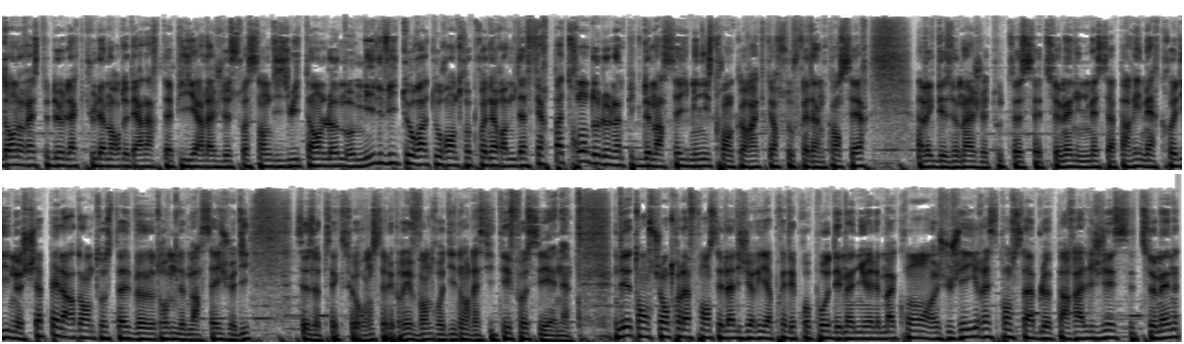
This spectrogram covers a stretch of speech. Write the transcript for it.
Dans le reste de l'actu, la mort de Bernard Tapie hier, l'âge de 78 ans, l'homme aux mille vies tour à tour, entrepreneur, homme d'affaires, patron de l'Olympique de Marseille, ministre ou encore acteur souffrait d'un cancer. Avec des hommages toute cette semaine, une messe à Paris mercredi, une chapelle ardente au stade Vélodrome de Marseille jeudi. Ces obsèques seront célébrées vendredi dans la cité phocéenne. Des tensions entre la France et l'Algérie après des propos d'Emmanuel Macron jugés irresponsables par Alger cette semaine.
